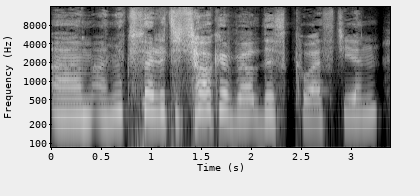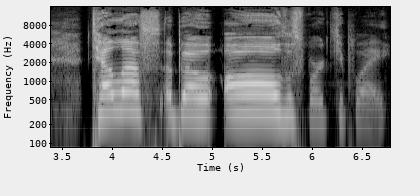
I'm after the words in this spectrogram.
Um, I'm excited to talk about this question. Tell us about all the sports you play.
